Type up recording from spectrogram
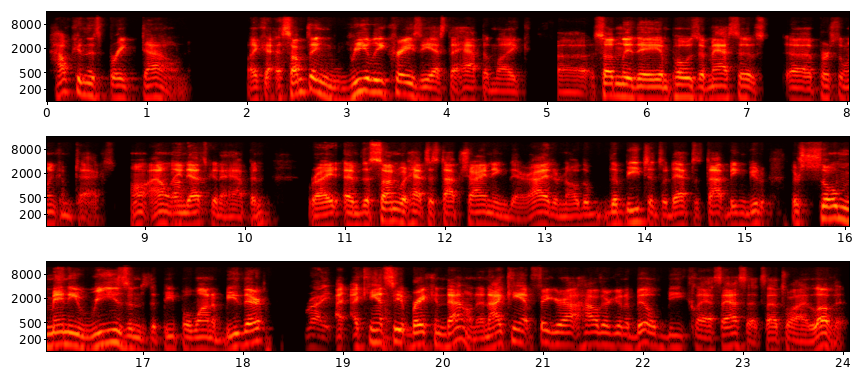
how can this break down. Like uh, something really crazy has to happen. Like uh, suddenly they impose a massive uh, personal income tax. Well, I don't think that's going to happen right? And the sun would have to stop shining there. I don't know. The, the beaches would have to stop being beautiful. There's so many reasons that people want to be there. Right. I, I can't see it breaking down, and I can't figure out how they're going to build B class assets. That's why I love it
